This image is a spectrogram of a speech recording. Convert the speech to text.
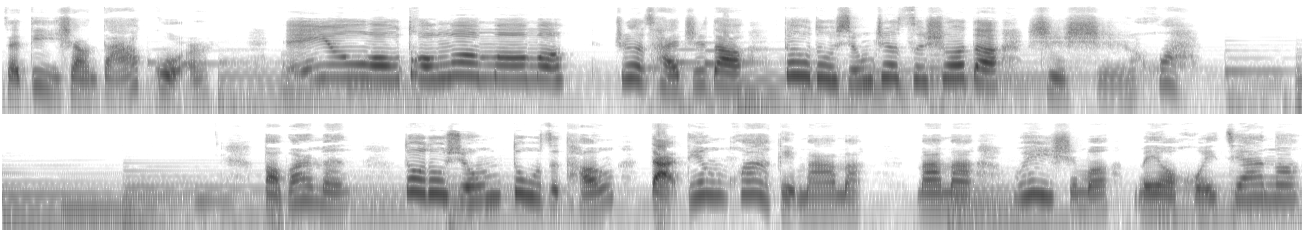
在地上打滚儿。哎呦，好疼啊，妈妈！这才知道，豆豆熊这次说的是实话。宝贝儿们，豆豆熊肚子疼，打电话给妈妈，妈妈为什么没有回家呢？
